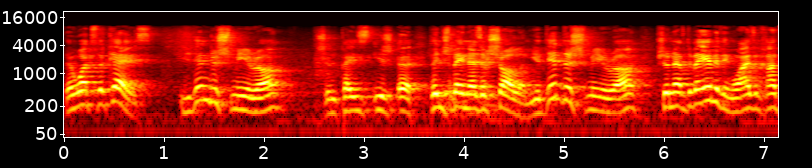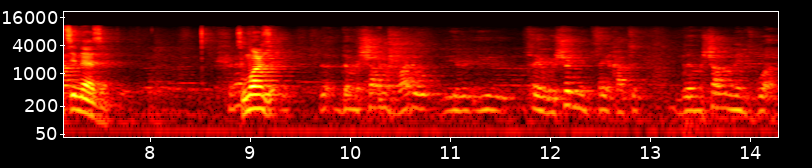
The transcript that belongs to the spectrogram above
then what's the case? You didn't do shmira, shouldn't pay, uh, then you should pay nezek shalom. You did the shmira, shouldn't have to pay anything. Why is it chatzi nezek? So one is, The, the Mishalim, why do you, you say we shouldn't say chatzit? The Mishalim means what?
